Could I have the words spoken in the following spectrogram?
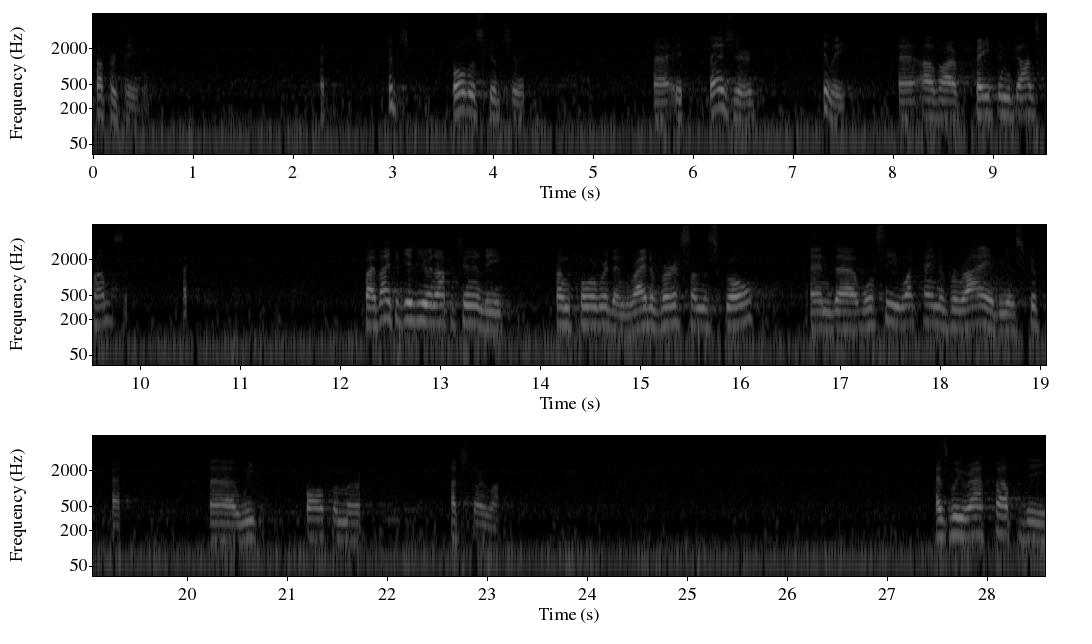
supper table. But scripture, all the scripture uh, is measured, really, uh, of our faith in God's promises. So I'd like to give you an opportunity to come forward and write a verse on the scroll, and uh, we'll see what kind of variety of scripture uh, we fall from a touched our life. As we wrap up the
